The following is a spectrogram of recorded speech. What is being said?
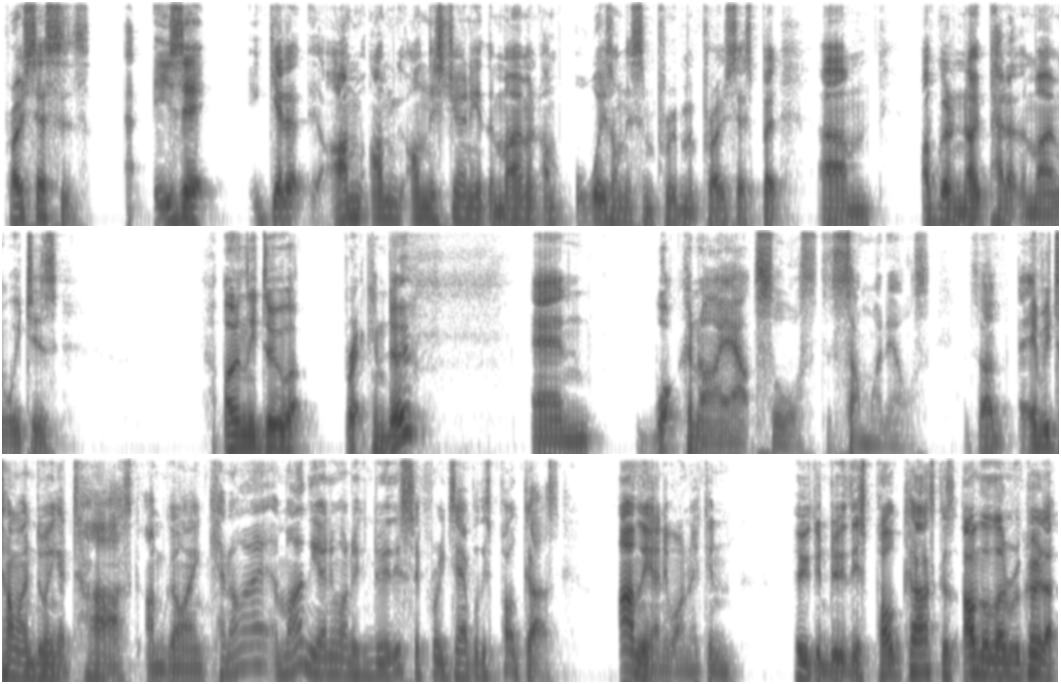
processes. Is there get it? I'm I'm on this journey at the moment. I'm always on this improvement process, but um, I've got a notepad at the moment which is only do what Brett can do, and what can I outsource to someone else. And so every time I'm doing a task, I'm going, can I? Am I the only one who can do this? So, for example, this podcast, I'm the only one who can who can do this podcast because I'm the lone recruiter.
